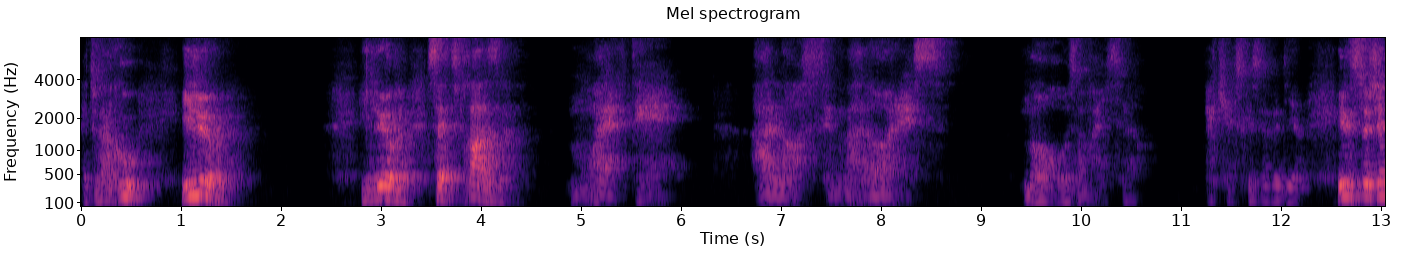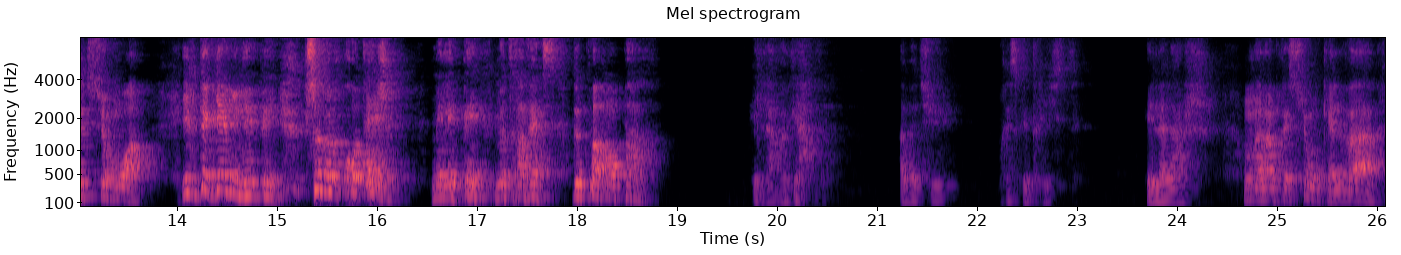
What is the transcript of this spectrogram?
Et tout d'un coup, il hurle. Il hurle cette phrase Muerte a los invadores. Mort aux envahisseurs. Mais qu'est-ce que ça veut dire? Il se jette sur moi. Il dégaine une épée. Je me protège mais l'épée me traverse de part en part. Il la regarde, abattue, presque triste, et la lâche. On a l'impression qu'elle va,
